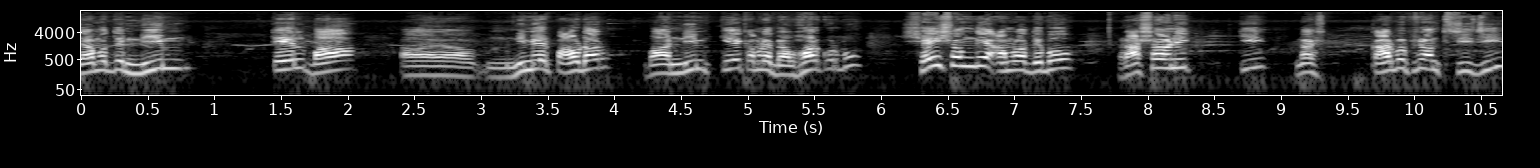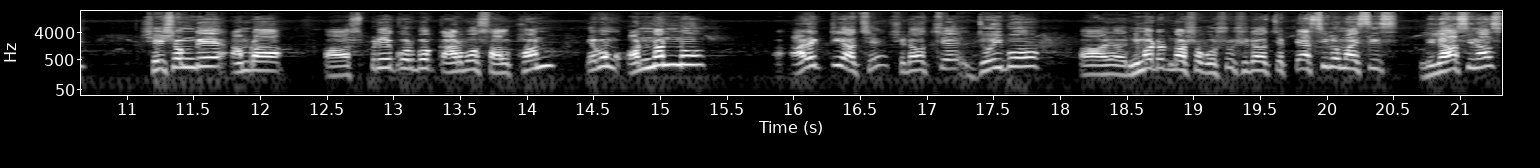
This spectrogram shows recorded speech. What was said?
যার মধ্যে নিম তেল বা নিমের পাউডার বা নিম কেক আমরা ব্যবহার করব। সেই সঙ্গে আমরা দেব রাসায়নিক কি না কার্বোফিনন থ্রি জি সেই সঙ্গে আমরা স্প্রে করব কার্বোসালফান এবং অন্যান্য আরেকটি আছে, সেটা হচ্ছে জৈব নিমাটোনাশক ওষুধ, সেটা হচ্ছে প্যাসিলোমাইসিস লিলাসিনাস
